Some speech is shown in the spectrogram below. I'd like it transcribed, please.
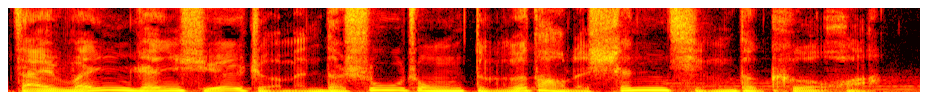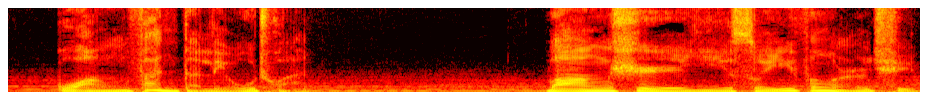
在文人学者们的书中得到了深情的刻画，广泛的流传。往事已随风而去，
